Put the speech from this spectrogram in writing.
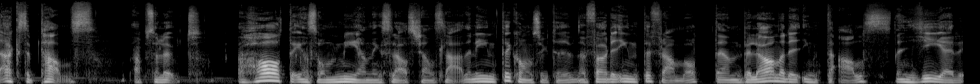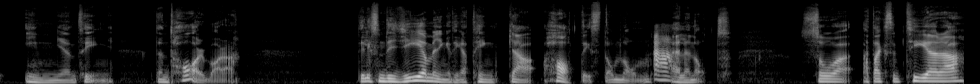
Acceptans, absolut. Hat är en sån meningslös känsla. Den är inte konstruktiv, den för dig inte framåt, den belönar dig inte alls, den ger ingenting. Den tar bara. Det, är liksom, det ger mig ingenting att tänka hatiskt om någon Ah. eller något. Så att acceptera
